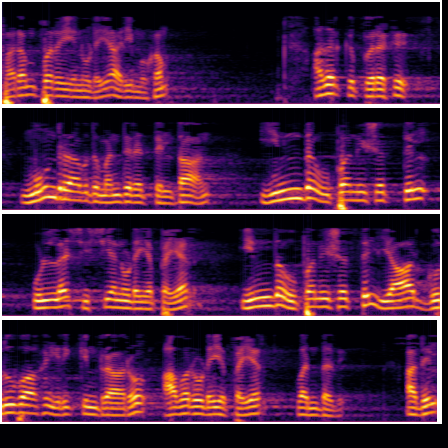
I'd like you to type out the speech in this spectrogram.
பரம்பரையினுடைய அறிமுகம். அதற்கு பிறகு மூன்றாவது மந்திரத்தில் தான் இந்த உபனிஷத்தில் உள்ள சிஷ்யனுடைய பெயர் இந்த உபனிஷத்தில் யார் குருவாக இருக்கின்றாரோ அவருடைய பெயர் வந்தது. அதில்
